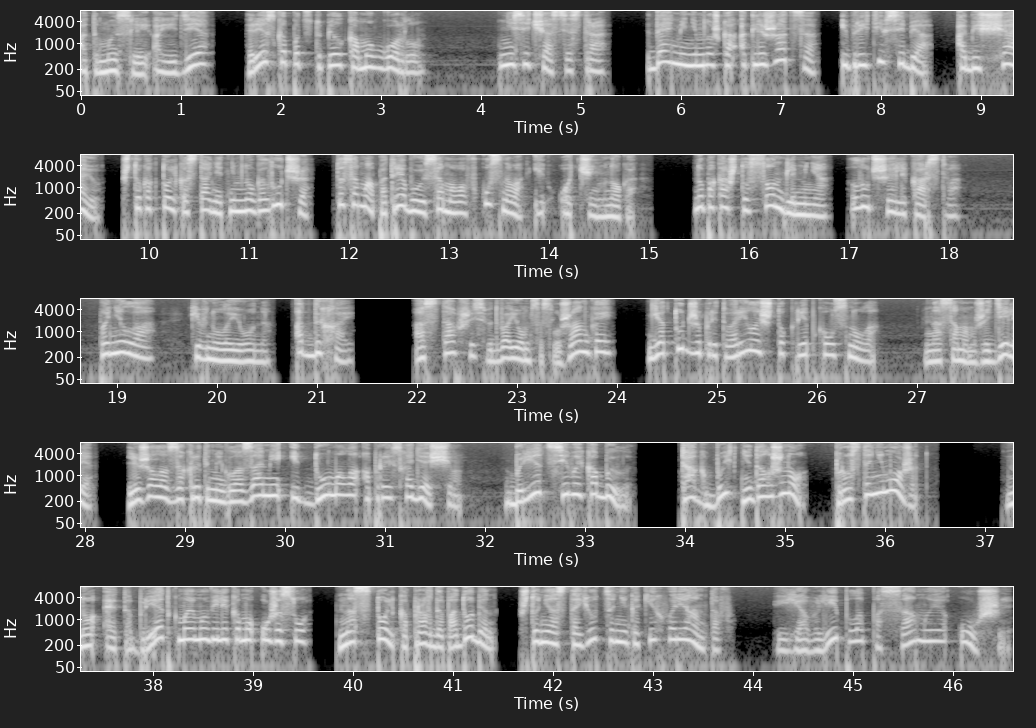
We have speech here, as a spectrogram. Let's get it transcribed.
От мыслей о еде резко подступил комок к горлу. Не сейчас, сестра. Дай мне немножко отлежаться и прийти в себя. Обещаю, что как только станет немного лучше, то сама потребую самого вкусного и очень много. Но пока что сон для меня – лучшее лекарство». «Поняла», – кивнула Иона. «Отдыхай». Оставшись вдвоем со служанкой, я тут же притворилась, что крепко уснула. На самом же деле лежала с закрытыми глазами и думала о происходящем. Бред сивой кобылы. Так быть не должно, просто не может. Но это бред, к моему великому ужасу, настолько правдоподобен, что не остается никаких вариантов. Я влипла по самые уши.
